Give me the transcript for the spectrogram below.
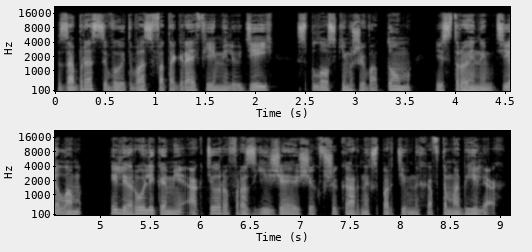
забрасывают вас фотографиями людей с плоским животом и стройным телом или роликами актеров, разъезжающих в шикарных спортивных автомобилях.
